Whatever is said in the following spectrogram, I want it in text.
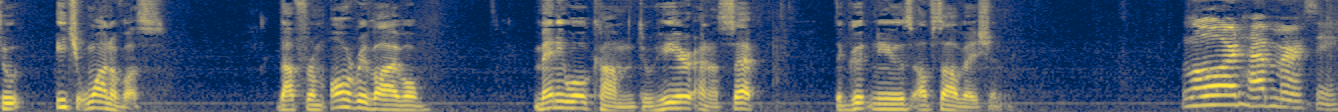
to each one of us, that from all revival many will come to hear and accept the good news of salvation. Lord, have mercy.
